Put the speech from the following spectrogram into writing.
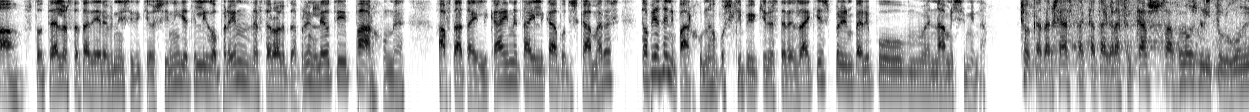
Α, στο τέλος θα τα διερευνήσει η δικαιοσύνη, γιατί λίγο πριν, δευτερόλεπτα πριν, λέει ότι υπάρχουν αυτά τα υλικά. Είναι τα υλικά από τις κάμερες, τα οποία δεν υπάρχουν, όπως είχε πει ο κύριος Τερεζάκης πριν περίπου 1,5 μήνα. Καταρχάς, τα καταγραφικά στους σταθμούς λειτουργούν.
